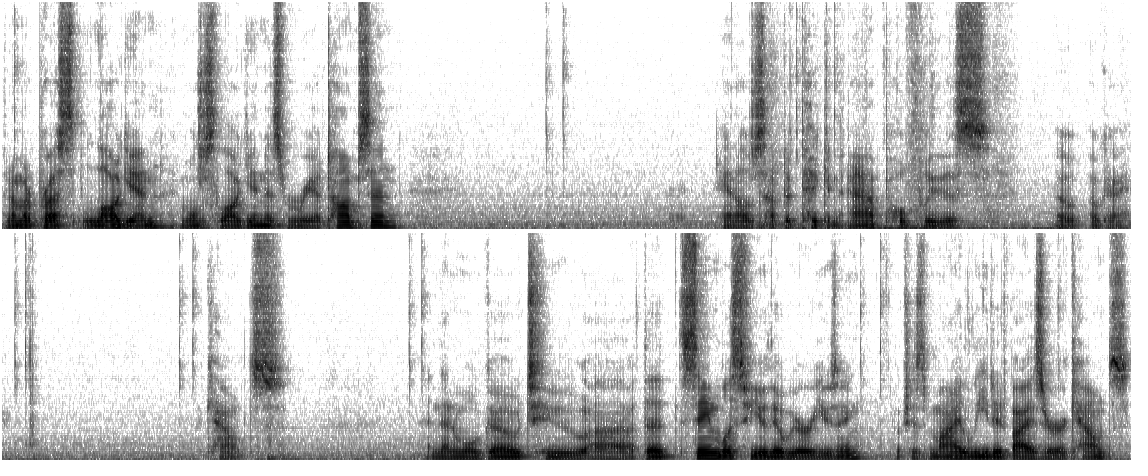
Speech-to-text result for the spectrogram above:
And I'm going to press login and we'll just log in as Maria Thompson. And I'll just have to pick an app. Hopefully this, oh, okay accounts. And then we'll go to uh, the same list view that we were using, which is my lead advisor accounts.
